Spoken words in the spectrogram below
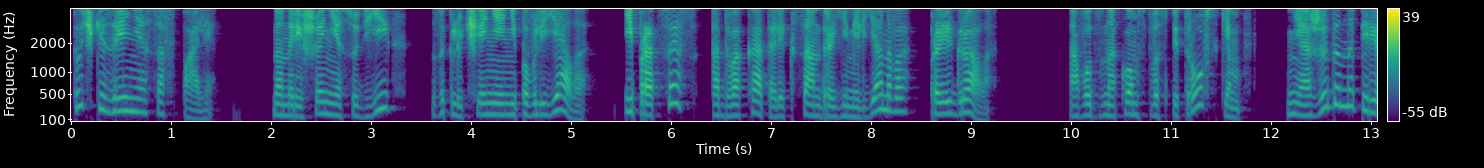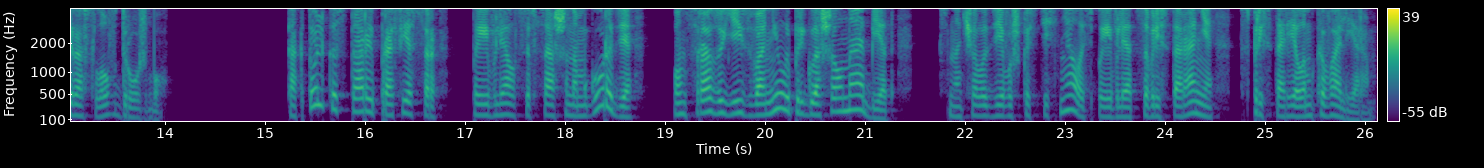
Точки зрения совпали, но на решение судьи заключение не повлияло, и процесс адвокат Александра Емельянова проиграла. А вот знакомство с Петровским неожиданно переросло в дружбу. Как только старый профессор появлялся в Сашином городе, он сразу ей звонил и приглашал на обед. Сначала девушка стеснялась появляться в ресторане с престарелым кавалером.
